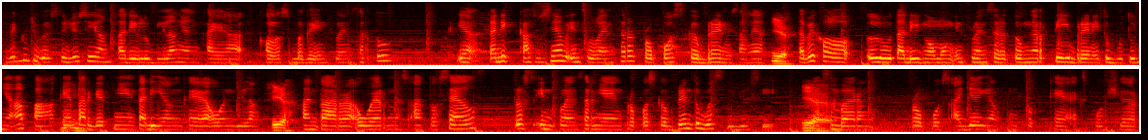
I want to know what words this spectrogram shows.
Tapi gue juga setuju sih yang tadi lu bilang yang kayak kalau sebagai influencer tuh ya tadi kasusnya influencer propose ke brand misalnya. Iya. Tapi kalau lu tadi ngomong influencer tuh ngerti brand itu butuhnya apa, kayak Mm-mm. targetnya yang tadi yang kayak Owen bilang Iya, antara awareness atau sales, terus influencernya yang propose ke brand tuh gue setuju sih. Iya. Nggak sembarang propose aja yang untuk kayak exposure.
